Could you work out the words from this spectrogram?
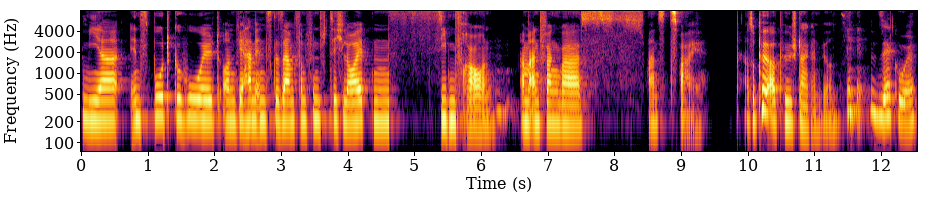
mir ins Boot geholt und wir haben insgesamt von 50 Leuten sieben Frauen. Am Anfang war es, waren es zwei. Also peu à peu steigern wir uns. Sehr cool.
